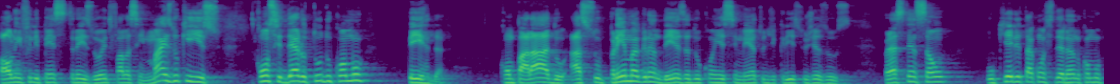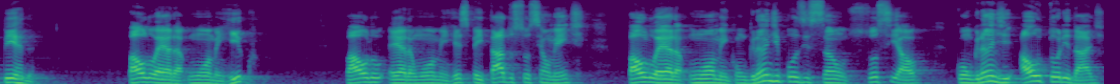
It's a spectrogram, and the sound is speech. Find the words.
Paulo, em Filipenses 3,8, fala assim: mais do que isso, considero tudo como perda, comparado à suprema grandeza do conhecimento de Cristo Jesus. Presta atenção o que ele está considerando como perda. Paulo era um homem rico, Paulo era um homem respeitado socialmente, Paulo era um homem com grande posição social, com grande autoridade,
